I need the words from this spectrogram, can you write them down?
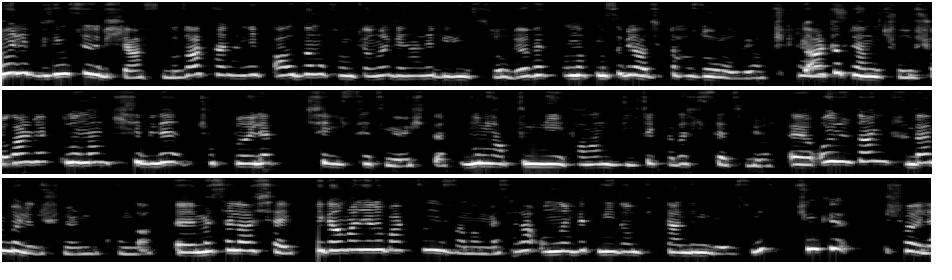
böyle bilinçsiz bir şey aslında. Zaten hani algılama fonksiyonları genelde bilinçsiz oluyor ve anlatması birazcık daha zor oluyor. Çünkü Evet. arka planda çalışıyorlar ve kullanan kişi bile çok böyle şey hissetmiyor işte. Bunu yaptım niye falan diyecek kadar hissetmiyor. Ee, o yüzden ben böyle düşünüyorum bu konuda. Ee, mesela şey, peygamberlere baktığınız zaman mesela onların hep Nidon tiplendiğini görürsünüz. Çünkü şöyle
